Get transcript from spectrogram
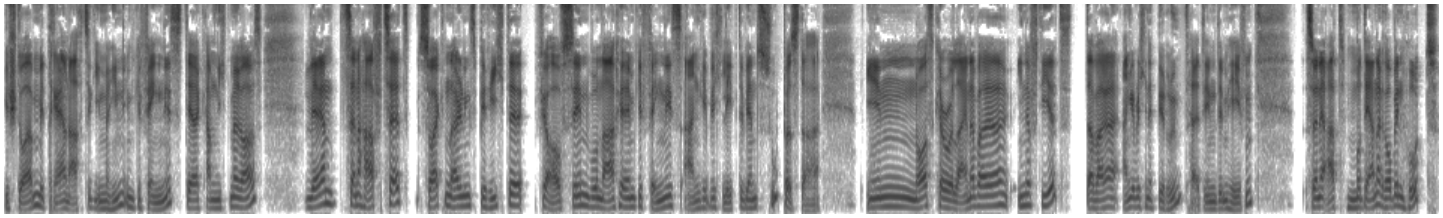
gestorben, mit 83 immerhin im Gefängnis. Der kam nicht mehr raus. Während seiner Haftzeit sorgten allerdings Berichte für Aufsehen, wonach er im Gefängnis angeblich lebte wie ein Superstar. In North Carolina war er inhaftiert. Da war er angeblich eine Berühmtheit in dem Häfen. So eine Art moderner Robin Hood,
